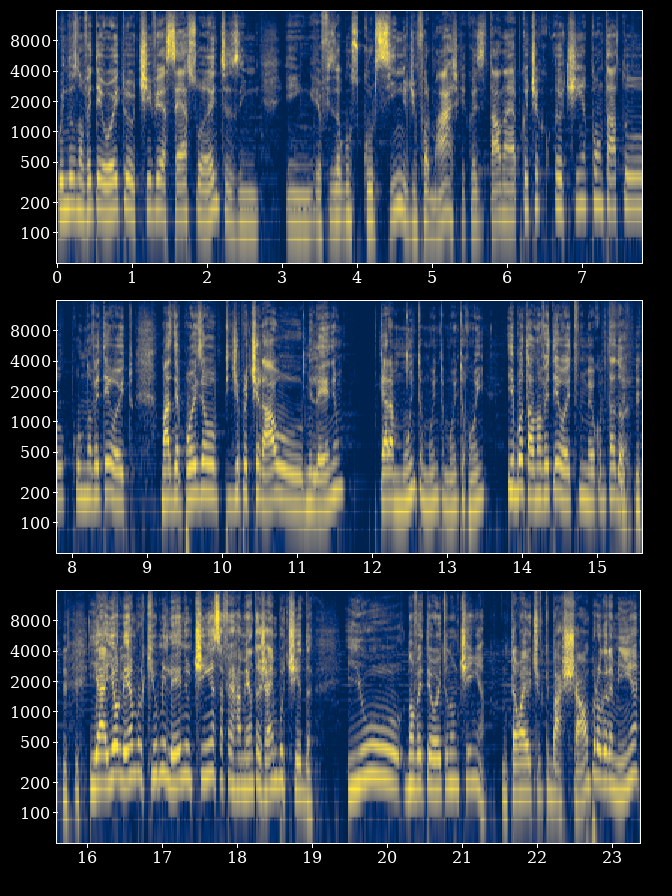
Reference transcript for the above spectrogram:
O Windows 98 eu tive acesso antes em, em- Eu fiz alguns cursinhos de informática e coisa e tal. Na época eu tinha, eu tinha contato com o 98. Mas depois eu pedi pra tirar o Millennium, que era muito, muito, muito ruim. E botar o 98 no meu computador. e aí eu lembro que o Millennium tinha essa ferramenta já embutida. E o 98 não tinha. Então aí eu tive que baixar um programinha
